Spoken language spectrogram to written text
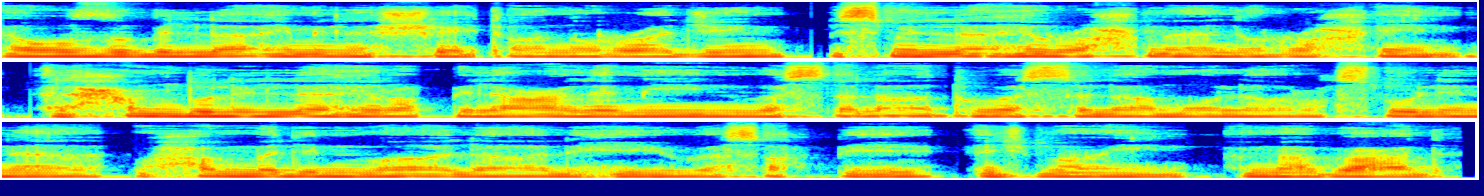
Euzu billahi mineşşeytanirracim. Bismillahirrahmanirrahim. Elhamdülillahi rabbil alamin ve salatu vesselamu ala rasulina Muhammedin ve ala alihi ve sahbihi ecmaîn. Amma ba'd.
